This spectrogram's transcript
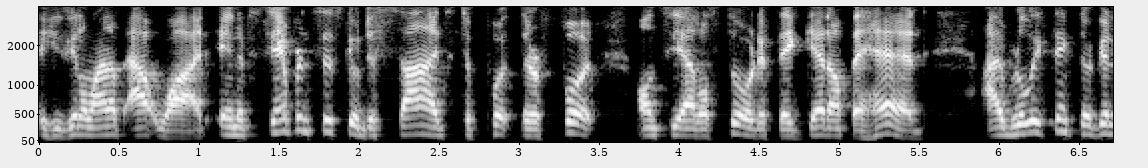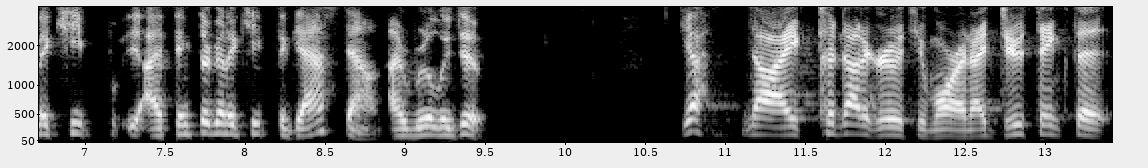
He's going to line up out wide. And if San Francisco decides to put their foot on Seattle's throat, if they get up ahead, I really think they're going to keep. I think they're going to keep the gas down. I really do. Yeah, no, I could not agree with you more. And I do think that,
